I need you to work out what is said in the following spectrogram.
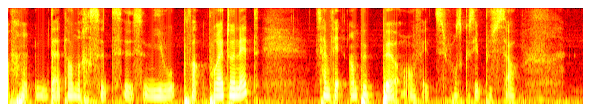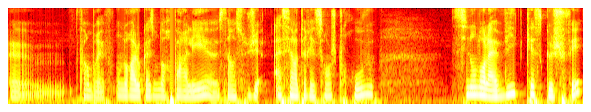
d'atteindre ce, niveau. Enfin, pour être honnête, ça me fait un peu peur en fait. Je pense que c'est plus ça. Euh, enfin bref, on aura l'occasion d'en reparler. Euh, c'est un sujet assez intéressant, je trouve. Sinon, dans la vie, qu'est-ce que je fais?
